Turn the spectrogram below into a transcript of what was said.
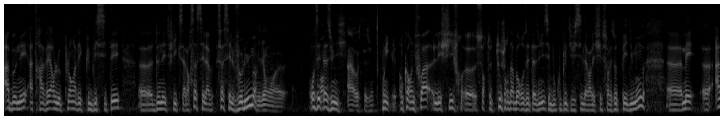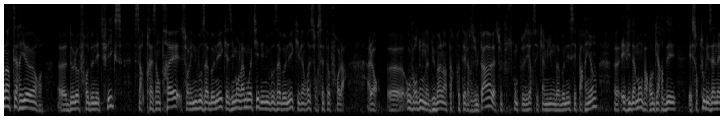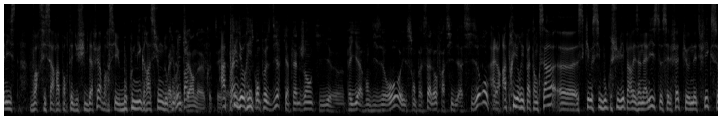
abonnés à travers le plan avec publicité de Netflix. Alors ça, c'est le volume. Un million aux États-Unis. Ah, aux États-Unis. Oui, encore une fois, les chiffres euh, sortent toujours d'abord aux États-Unis. C'est beaucoup plus difficile d'avoir les chiffres sur les autres pays du monde. Euh, mais euh, à l'intérieur de l'offre de Netflix, ça représenterait sur les nouveaux abonnés quasiment la moitié des nouveaux abonnés qui viendraient sur cette offre-là. Alors euh, aujourd'hui, on a du mal à interpréter le résultat. La seule chose qu'on peut dire, c'est qu'un million d'abonnés, c'est pas rien. Euh, évidemment, on va regarder, et surtout les analystes, voir si ça a rapporté du chiffre d'affaires, voir s'il y a eu beaucoup de migration de comptes pas. Euh, côté... A priori, qu'on peut se dire qu'il y a plein de gens qui payaient avant 10 euros et sont passés à l'offre à 6, à euros. Alors a priori, pas tant que ça. ce qui est aussi beaucoup suivi par les analystes, c'est le fait que Netflix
